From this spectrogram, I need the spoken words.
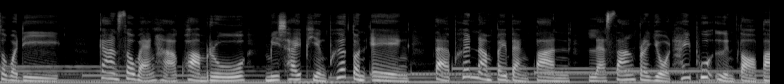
สวดี การแสวงหาความรู้มิใช่เพียงเพื่อตนเอง แต่เพื่อนำไปแบ่งปัน และสร้างประโยชน์ให้ผู้อื่นต่อไป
